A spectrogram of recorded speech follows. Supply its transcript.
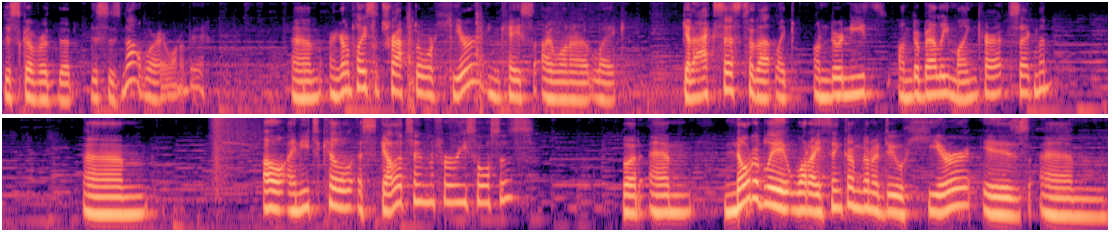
discovered that this is not where I want to be. Um, I'm gonna place a trapdoor here in case I wanna like get access to that like underneath underbelly minecart segment. Um, oh, I need to kill a skeleton for resources, but um, notably, what I think I'm gonna do here is um,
